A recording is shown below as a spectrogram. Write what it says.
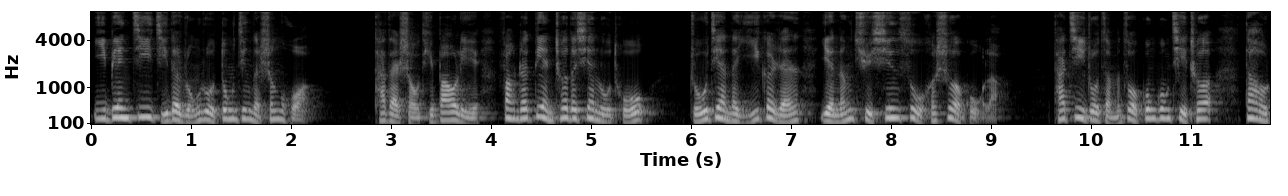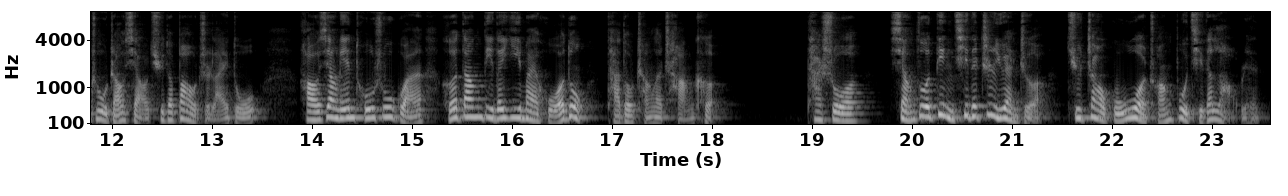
一边积极的融入东京的生活。他在手提包里放着电车的线路图，逐渐的一个人也能去新宿和涩谷了。他记住怎么坐公共汽车，到处找小区的报纸来读，好像连图书馆和当地的义卖活动，他都成了常客。他说。想做定期的志愿者，去照顾卧床不起的老人，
